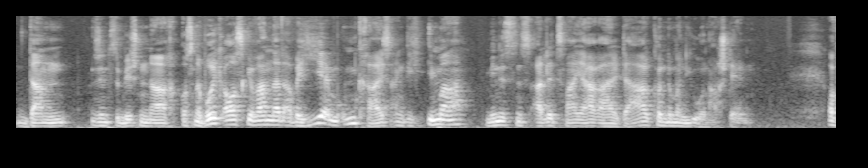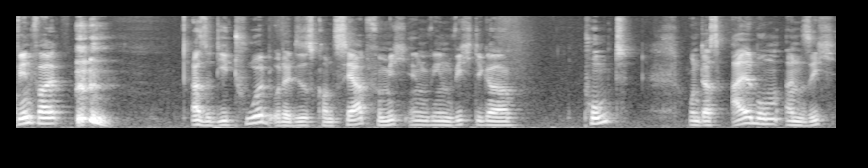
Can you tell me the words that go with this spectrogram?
Dann sind sie ein bisschen nach Osnabrück ausgewandert, aber hier im Umkreis eigentlich immer mindestens alle zwei Jahre halt da, konnte man die Uhr nachstellen. Auf jeden Fall also die Tour oder dieses Konzert für mich irgendwie ein wichtiger Punkt und das Album an sich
